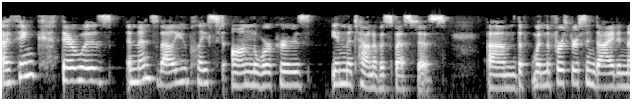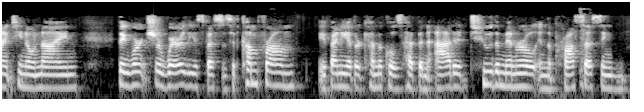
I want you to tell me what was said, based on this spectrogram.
I think there was immense value placed on the workers in the town of asbestos. Um, the, when the first person died in 1909, they weren't sure where the asbestos had come from, if any other chemicals had been added to the mineral in the processing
